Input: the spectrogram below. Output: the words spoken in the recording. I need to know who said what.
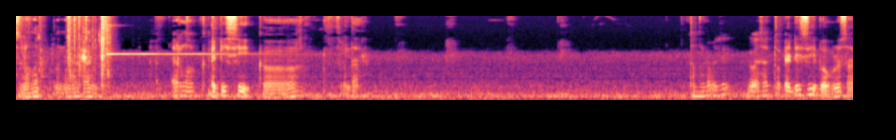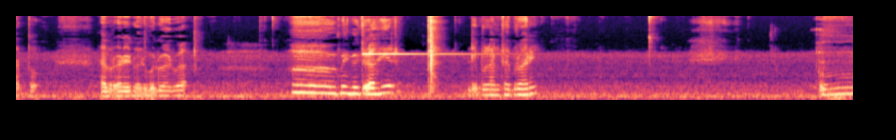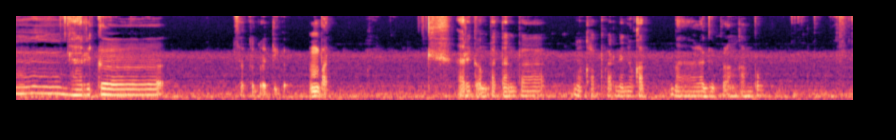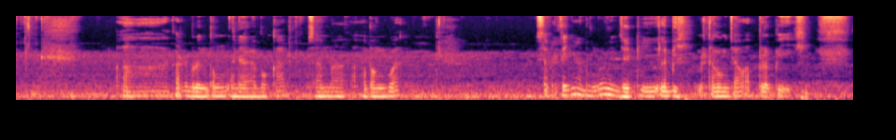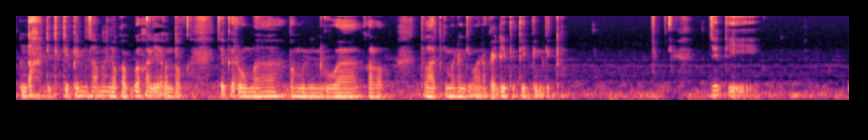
Speaker 1: Selamat mendengarkan Elok edisi ke sebentar. Tanggal berapa sih? 21 edisi 21 Februari 2022. Ah, minggu terakhir di bulan Februari. Hmm, hari ke satu dua tiga empat hari keempat tanpa nyokap karena nyokap lagi pulang kampung. Uh, karena beruntung ada bokap sama abang gua. Sepertinya abang gua menjadi lebih bertanggung jawab lebih entah dititipin sama nyokap gua kali ya untuk jaga rumah bangunin gua. Kalau telat gimana gimana kayak dititipin gitu. Jadi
